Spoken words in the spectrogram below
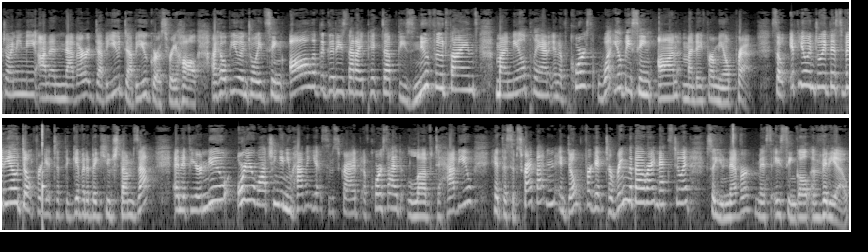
Joining me on another WW grocery haul. I hope you enjoyed seeing all of the goodies that I picked up, these new food finds, my meal plan, and of course, what you'll be seeing on Monday for meal prep. So if you enjoyed this video, don't forget to give it a big, huge thumbs up. And if you're new or you're watching and you haven't yet subscribed, of course, I'd love to have you. Hit the subscribe button and don't forget to ring the bell right next to it so you never miss a single video.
